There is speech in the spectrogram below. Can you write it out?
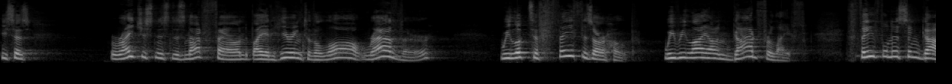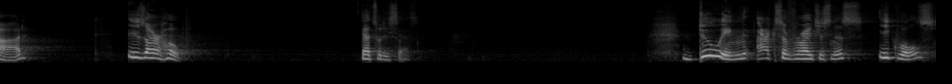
He says, righteousness is not found by adhering to the law. Rather, we look to faith as our hope. We rely on God for life. Faithfulness in God is our hope. That's what he says. Doing acts of righteousness equals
